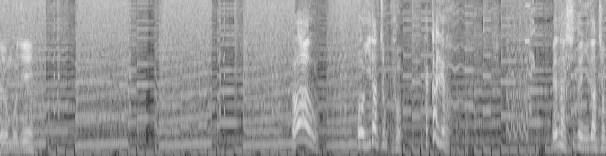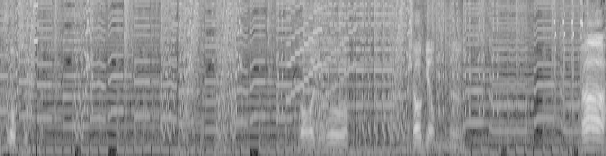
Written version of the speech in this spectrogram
어 이건 뭐지? 어우! 어 2단 점프! 헷갈려! 맨날 쓰던 2단 점프가 없어 먹어주고 저격 응. 아!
